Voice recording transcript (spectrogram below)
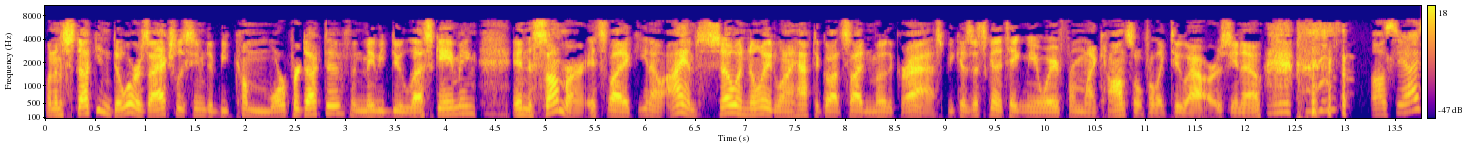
when I'm stuck indoors, I actually seem to become more productive and maybe do less gaming. In the summer, it's like, you know, I am so annoyed when I have to go outside and mow the grass because it's going to take me away from my console for like two hours, you know? Mm-hmm. Oh, see, I,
